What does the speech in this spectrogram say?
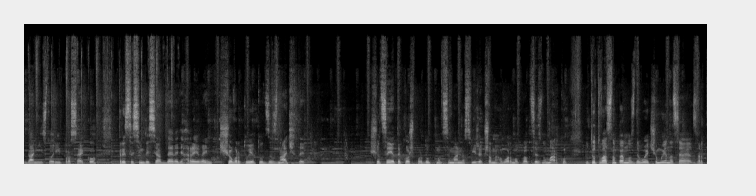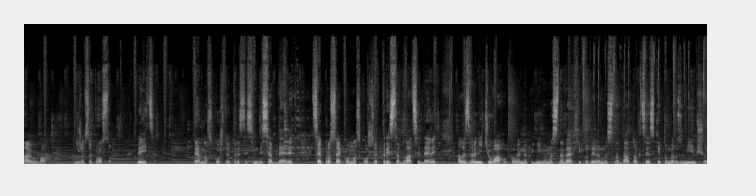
в даній історії Prosecco 379 гривень. Що вартує тут зазначити, що це є також продукт максимально свіжий, якщо ми говоримо про акцизну марку. І тут вас напевно здивує, чому я на це звертаю увагу. Дуже все просто. Дивіться, те в нас коштує 379, це просеко в нас коштує 329. Але зверніть увагу, коли ми піднімемось наверх і подивимось на дату акцизки, то ми розуміємо, що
